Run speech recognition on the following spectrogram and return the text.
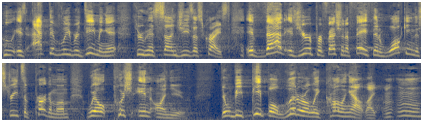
who is actively redeeming it through his son Jesus Christ. If that is your profession of faith, then walking the streets of Pergamum will push in on you. There will be people literally calling out, like, mm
